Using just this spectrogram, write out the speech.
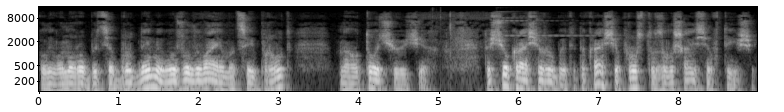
коли воно робиться брудним, і ми виливаємо цей бруд на оточуючих. То що краще робити? То краще просто залишайся в тиші.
